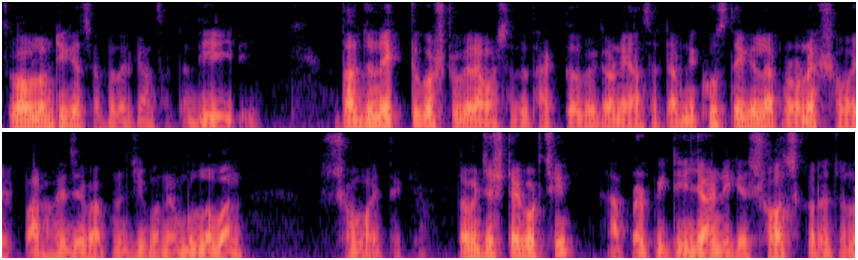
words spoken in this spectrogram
তো ভাবলাম ঠিক আছে, আপনাদেরকে আনসারটা দিয়েই দিই। তার জন্য একটু কষ্ট করে আমার সাথে থাকতে হবে, কারণ এই আনসারটা আপনি খুঁজতে গেলে আপনার অনেক সময় পার হয়ে যাবে আপনার জীবনের মূল্যবান সময় থেকে। তো আমি চেষ্টা করছি আপনার পিটি জার্নিকে সহজ করার জন্য,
